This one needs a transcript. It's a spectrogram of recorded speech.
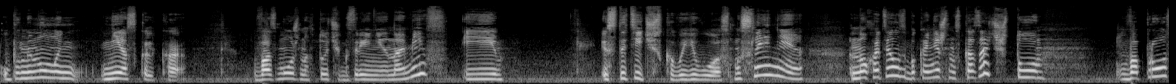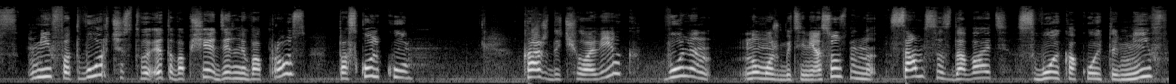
упомянула несколько возможных точек зрения на миф, и эстетического его осмысления. Но хотелось бы, конечно, сказать, что вопрос мифотворчества – это вообще отдельный вопрос, поскольку каждый человек волен ну, может быть, и неосознанно, сам создавать свой какой-то миф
